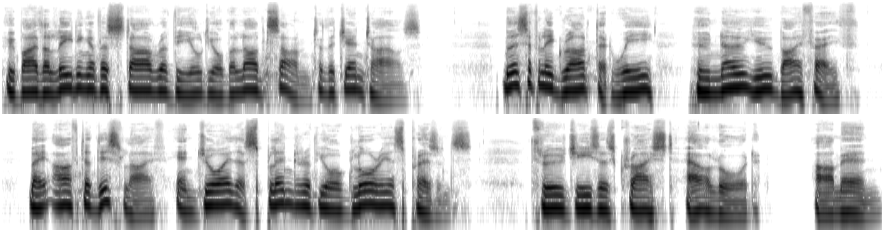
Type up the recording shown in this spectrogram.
who by the leading of a star revealed your beloved Son to the Gentiles, mercifully grant that we, who know you by faith, may after this life enjoy the splendour of your glorious presence, through Jesus Christ our Lord. Amen.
